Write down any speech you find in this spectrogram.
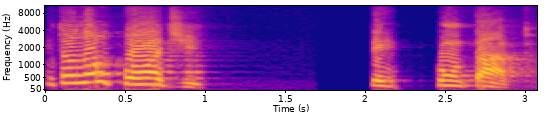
Então não pode ter contato.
